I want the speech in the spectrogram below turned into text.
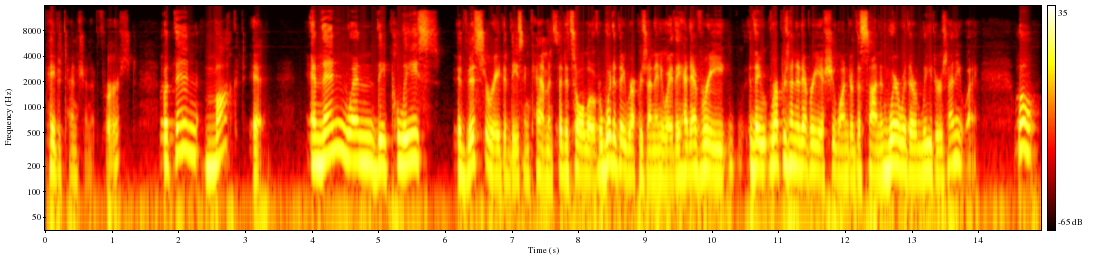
paid attention at first, but then mocked it. And then when the police eviscerated these encampments that it's all over. What did they represent anyway? They had every, they represented every issue under the sun. And where were their leaders anyway? Well,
